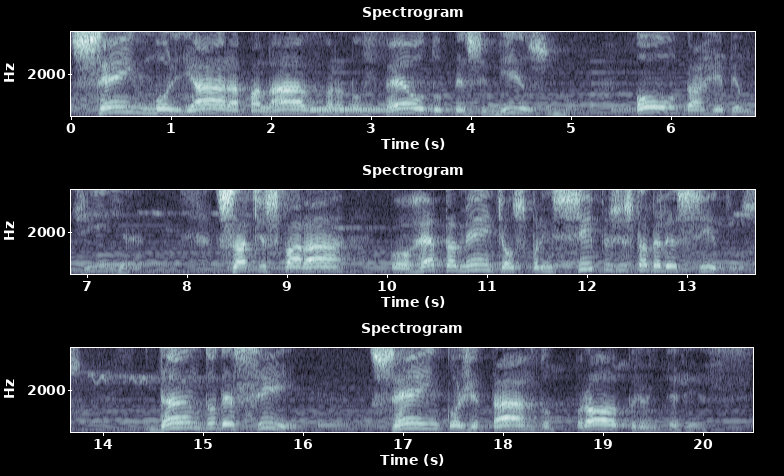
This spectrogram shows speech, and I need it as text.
sem molhar a palavra no fel do pessimismo ou da rebeldia, satisfará corretamente aos princípios estabelecidos, dando de si, sem cogitar do próprio interesse.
